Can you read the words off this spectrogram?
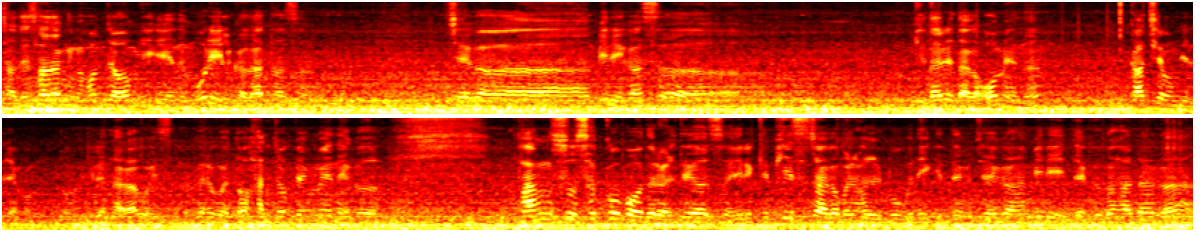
자재 사장님이 혼자 옮기기에는 무리일 것 같아서 제가 미리 가서 기다리다가 오면은 같이 옮기려고 또 이래 나가고 있습니다. 그리고 또 한쪽 벽면에 그 방수 석고보드를 대어서 이렇게 피스 작업을 할 부분이 있기 때문에 제가 미리 이제 그거 하다가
